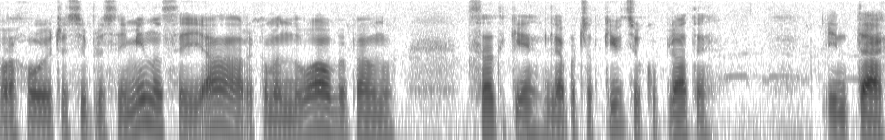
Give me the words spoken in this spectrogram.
враховуючи всі плюси і мінуси, я рекомендував би, певно, все-таки для початківців купляти Intex.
